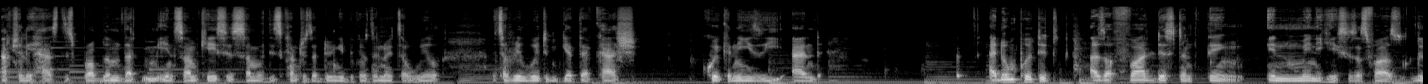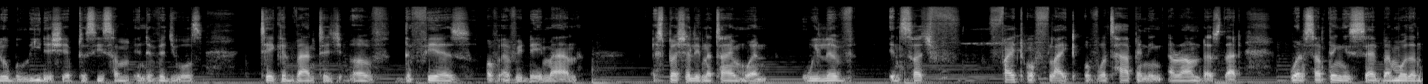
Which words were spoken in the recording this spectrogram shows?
actually has this problem that in some cases some of these countries are doing it because they know it's a real it's a real way to get their cash quick and easy. And I don't put it as a far distant thing in many cases as far as global leadership to see some individuals take advantage of the fears of everyday man, especially in a time when we live in such fight or flight of what's happening around us that when something is said by more than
